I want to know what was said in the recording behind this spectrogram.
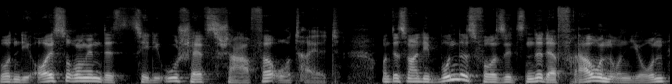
wurden die Äußerungen des CDU-Chefs scharf verurteilt und es war die Bundesvorsitzende der Frauenunion,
